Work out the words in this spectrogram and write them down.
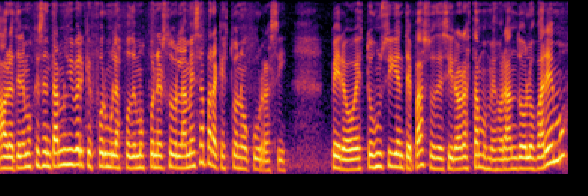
Ahora tenemos que sentarnos y ver qué fórmulas podemos poner sobre la mesa para que esto no ocurra así pero esto es un siguiente paso, es decir, ahora estamos mejorando los baremos.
